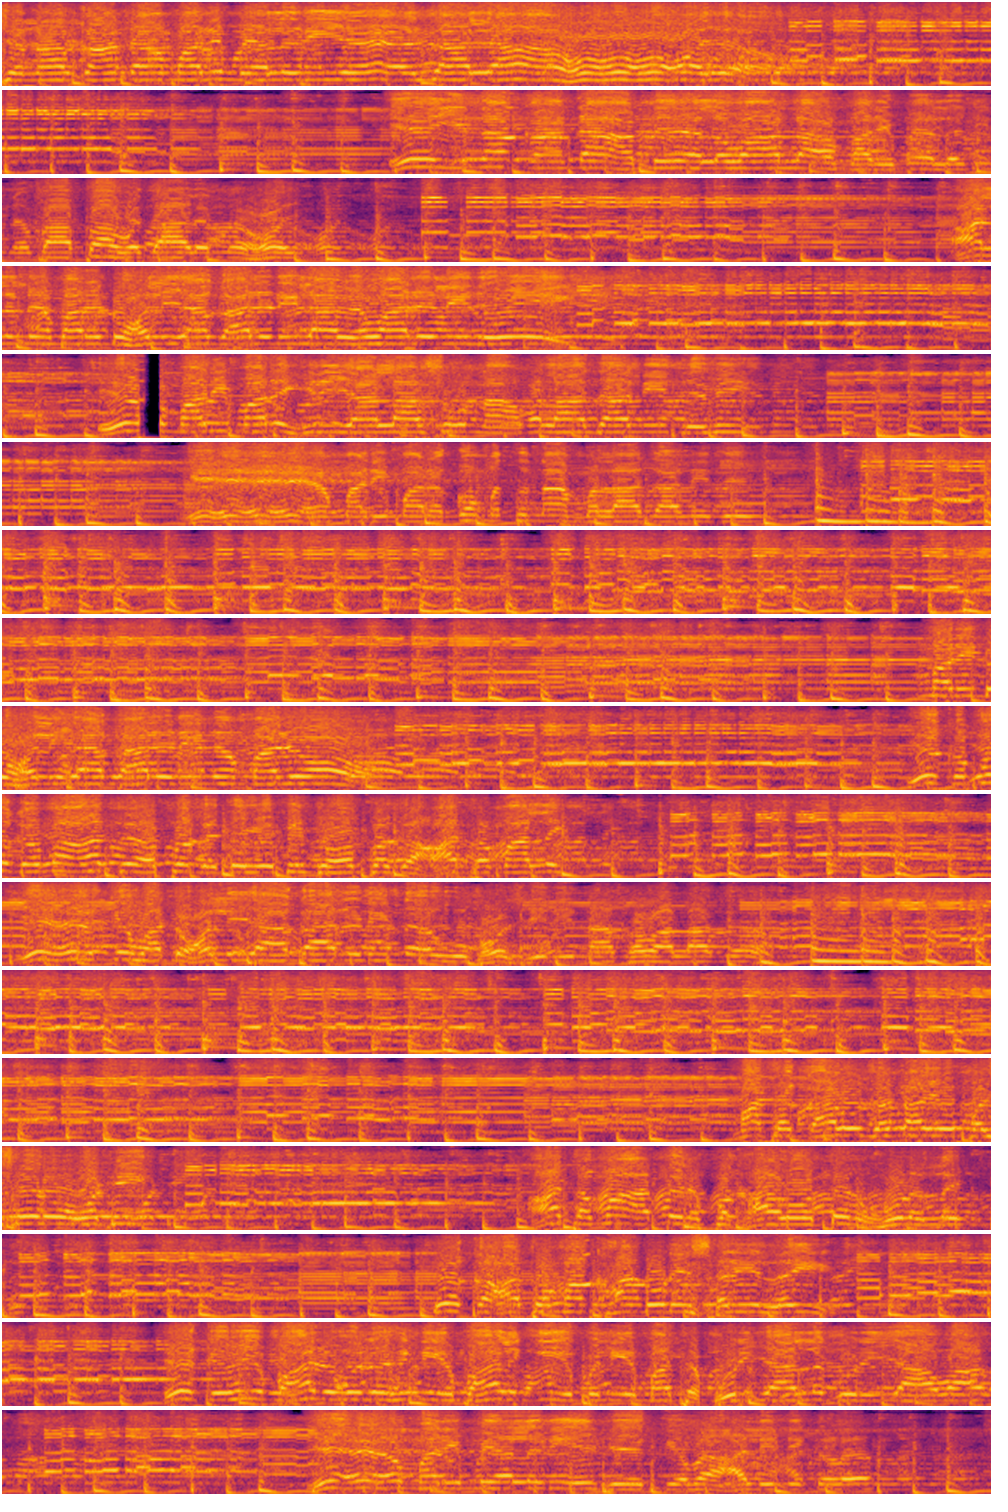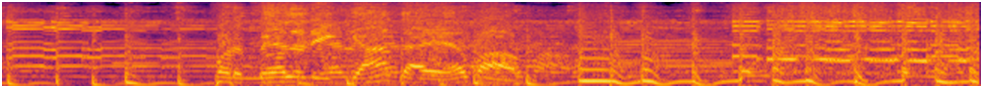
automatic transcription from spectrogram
જના કાંડા મારી મેલડીએ ઝાલ્યા હોય એ ઈના કાંડા મેલવાલા મારી મેલડી ને બાપા વધારે ન હોય હાલ ને મારે ઢોલિયા ગારડી લાવે વારેલી દેવી એ મારી મારે હિરિયાલા સોના વલાદાની દેવી એ મારી મારા ગોમતના મલાદાની દેવી. મારી ડોહલિયા ગારડીને માર્યો. એક પગમાં હાથ પગ જઈએ બીજો પગ હાથમાં લઈ. એ કેવા ડોહલિયા ગારડી ને ઊભો સીરી નાખવા લાગે માથે કાળું જટાયું પછેડું ઓઢી. હાથમાં અત્યારે પખાળો અત્યારે હુળ લઈ. એક હાથમાં ખાંડોની સરી લઈ. એક એવી બાળ વર્ષની બાળકી બની માથે ભૂરિયા લટુરિયા આવા એ મારી મેલડી જે કેવા હાલી નીકળે. પણ મેલડી ક્યાં હે બાપ?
